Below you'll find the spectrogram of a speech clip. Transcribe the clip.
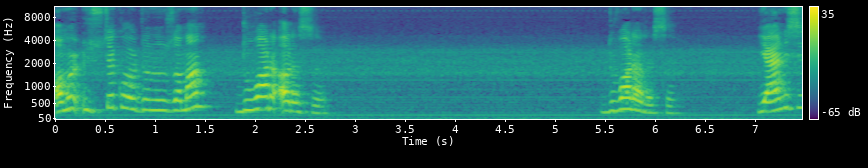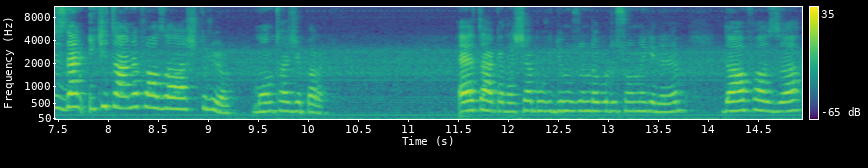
Ama üste koyduğunuz zaman duvar arası. Duvar arası. Yani sizden iki tane fazlalaştırıyor montaj yaparak. Evet arkadaşlar bu videomuzun da burada sonuna gelelim. Daha fazla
